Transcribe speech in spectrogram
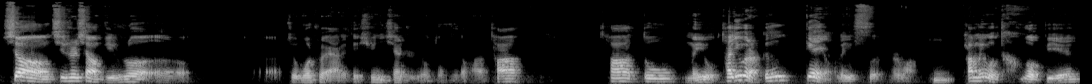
像其实像比如说呃呃，就 virtual reality 虚拟现实这种东西的话，它它都没有，它有点跟电影类似，是吧？嗯，它没有特别，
